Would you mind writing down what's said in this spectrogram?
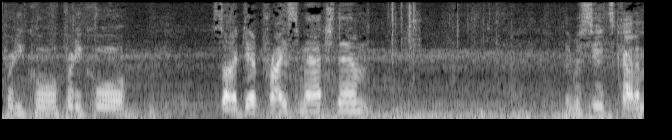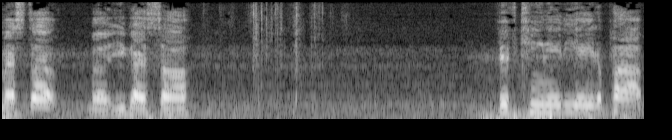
Pretty cool, pretty cool. So I did price match them. The receipt's kind of messed up, but you guys saw 1588 a pop.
